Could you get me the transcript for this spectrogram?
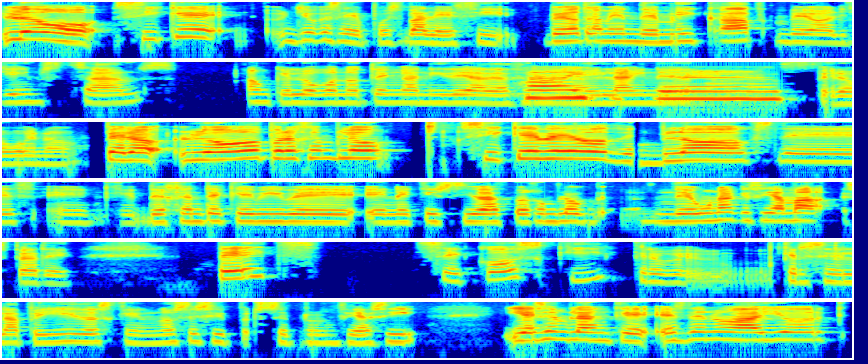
Luego, sí que, yo qué sé, pues vale, sí, veo también de make-up, veo al James Charles, aunque luego no tenga ni idea de hacer un eyeliner, pero bueno. Pero luego, por ejemplo, sí que veo de blogs de, eh, de gente que vive en X ciudad, por ejemplo, de una que se llama, espérate, Pates Sekoski, creo que, que es el apellido, es que no sé si se pronuncia así, y es en plan que es de Nueva York,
